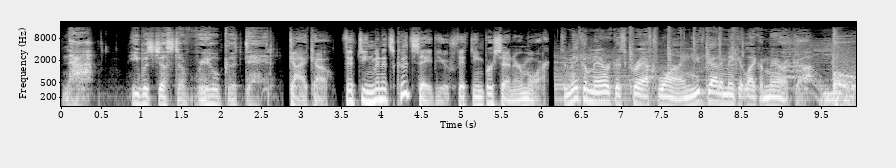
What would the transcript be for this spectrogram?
Nah, he was just a real good dad. Geico. 15 minutes could save you 15% or more. To make America's craft wine, you've got to make it like America. Bold.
